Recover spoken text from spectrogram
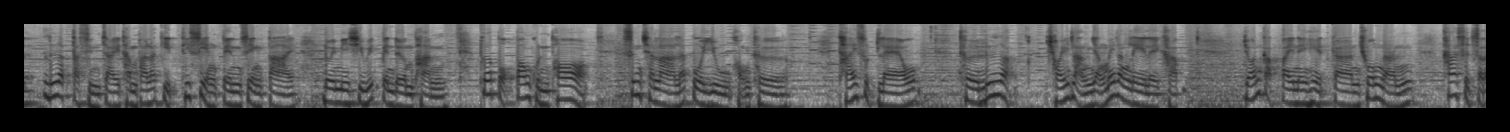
ะเลือกตัดสินใจทำภารกิจที่เสี่ยงเป็นเสี่ยงตาย โดยมีชีวิตเป็นเดิมพัน เพื่อปกป้องคุณพ่อ ซึ่งชราและป่วยอยู่ของเธอ ท้ายสุดแล้ว เธอเลือกช้อยหลังอย่างไม่ลังเลเลยครับ ย้อนกลับไปในเหตุการณ์ช่วงนั้นข้าศึกศั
